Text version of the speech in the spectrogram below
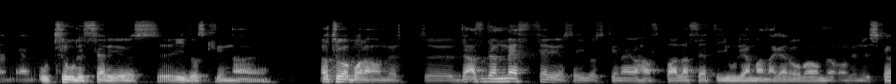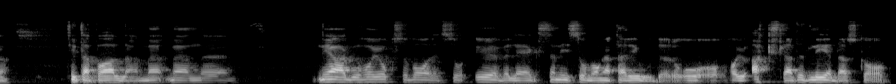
en, en otroligt seriös eh, idrottskvinna. Jag tror jag bara har mött... Alltså den mest seriösa idrottskvinna jag har haft på alla sätt är Julia Managarova, om, om vi nu ska titta på alla. Men, men Niago har ju också varit så överlägsen i så många perioder och, och har ju axlat ett ledarskap,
